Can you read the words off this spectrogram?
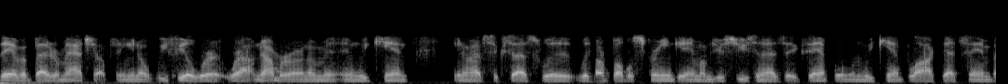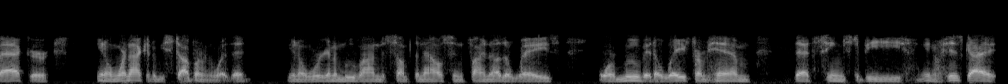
they have a better matchup, and you know, we feel we're we're outnumbered on them, and we can't, you know, have success with with our bubble screen game. I'm just using it as an example. When we can't block that same backer, you know, we're not going to be stubborn with it. You know, we're going to move on to something else and find other ways, or move it away from him that seems to be, you know, his guy,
